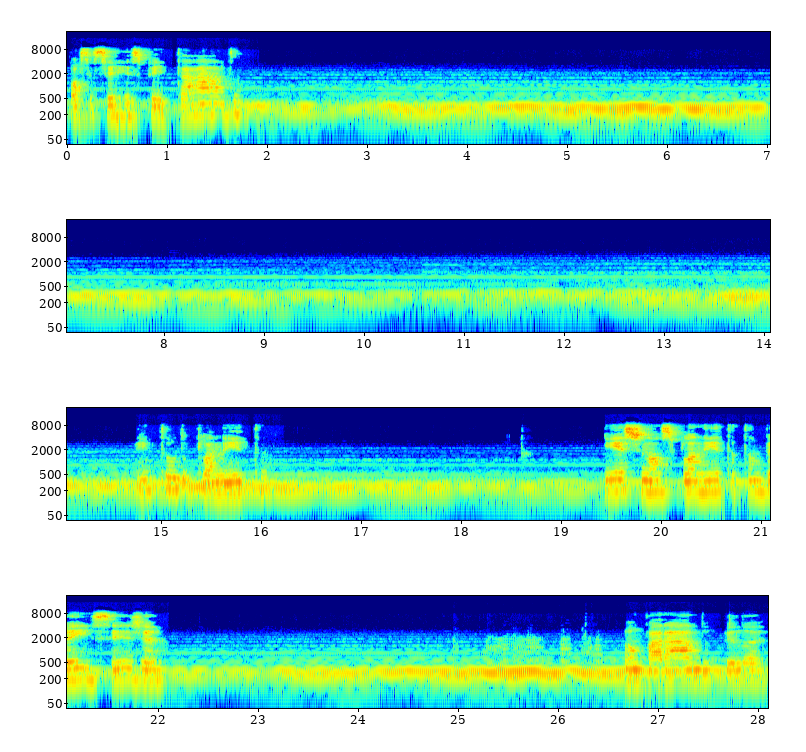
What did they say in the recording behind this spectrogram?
possa ser respeitado. em todo o planeta. E este nosso planeta também seja amparado pela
